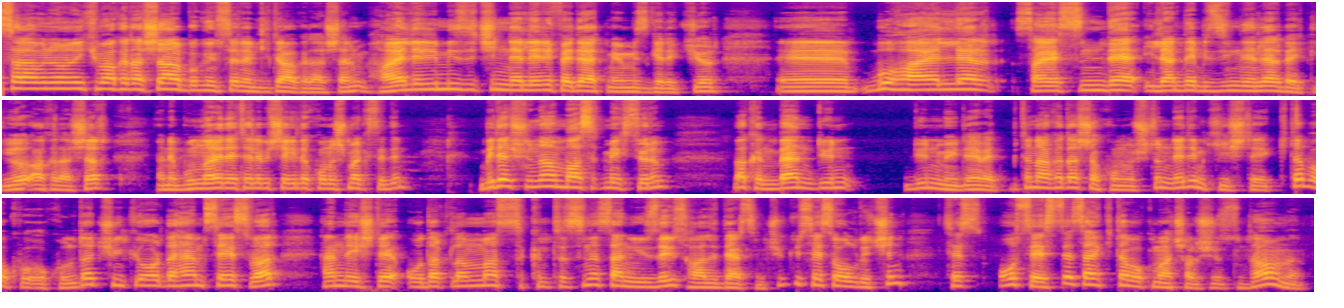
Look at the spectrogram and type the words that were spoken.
Selamünaleyküm arkadaşlar. Bugün seninle birlikte arkadaşlarım. Hayallerimiz için neleri feda etmemiz gerekiyor? Ee, bu hayaller sayesinde ileride bizi neler bekliyor arkadaşlar? Yani bunları detaylı bir şekilde konuşmak istedim. Bir de şundan bahsetmek istiyorum. Bakın ben dün dün müydü? Evet. Bir tane arkadaşla konuştum. Dedim ki işte kitap oku okulda. Çünkü orada hem ses var hem de işte odaklanma sıkıntısını sen %100 halledersin. Çünkü ses olduğu için ses o seste sen kitap okumaya çalışıyorsun tamam mı?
